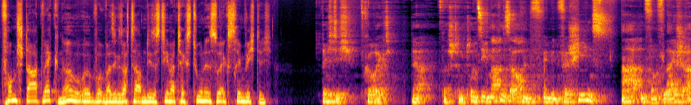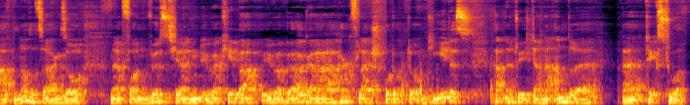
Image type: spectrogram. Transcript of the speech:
vom Start weg, ne? weil sie gesagt haben, dieses Thema Texturen ist so extrem wichtig. Richtig, korrekt. Ja, das stimmt. Und sie machen es auch in, in den verschiedensten Arten von Fleischarten, ne? sozusagen so ne, von Würstchen über Kebab, über Burger, Hackfleischprodukte und jedes hat natürlich dann eine andere äh, Textur.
